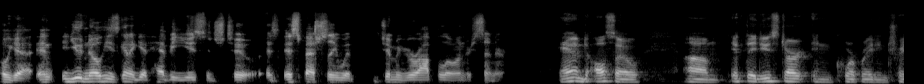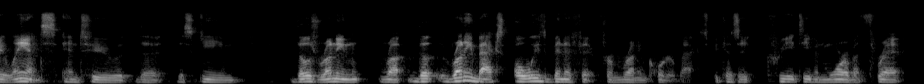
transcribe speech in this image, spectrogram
Oh yeah, and you know he's going to get heavy usage too, especially with Jimmy Garoppolo under center. And also, um, if they do start incorporating Trey Lance into the the scheme, those running the running backs always benefit from running quarterbacks because it creates even more of a threat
